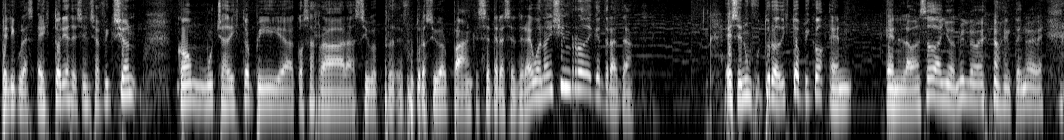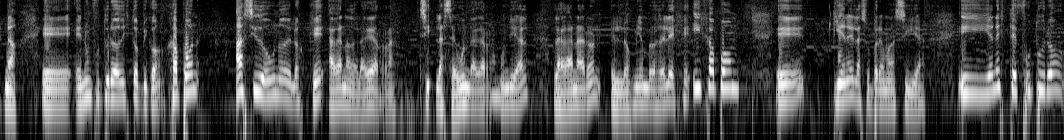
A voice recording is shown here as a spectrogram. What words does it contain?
películas e historias de ciencia ficción con mucha distopía, cosas raras, futuro cyberpunk, etcétera, etcétera. Y bueno, ¿y Shinro de qué trata? Es en un futuro distópico, en, el avanzado año de 1999, no, eh, en un futuro distópico, Japón ha sido uno de los que ha ganado la guerra. Sí, la Segunda Guerra Mundial la ganaron los miembros del eje y Japón eh, tiene la supremacía. Y en este futuro,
